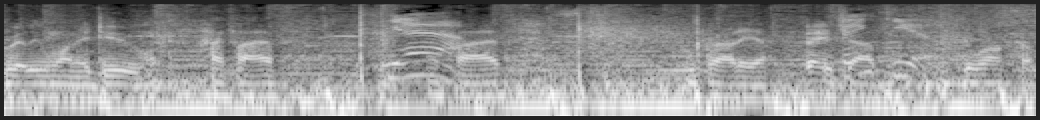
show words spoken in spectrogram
really want to do. High five. Yeah. Five. I'm proud of you. Thank Good job. you. You're welcome.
